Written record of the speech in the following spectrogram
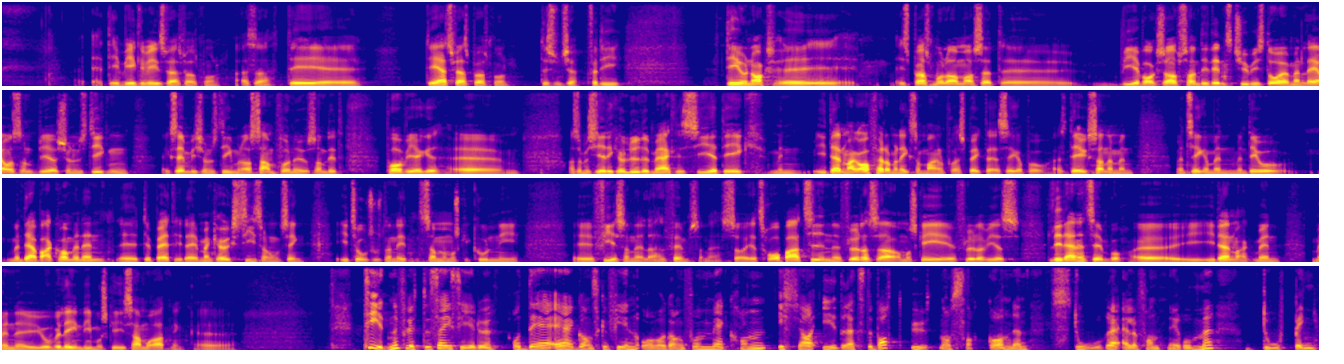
Det er virkelig, virkelig svært spørsmål. Altså, det, det er et svært spørsmål. Det synes jeg. Fordi det er jo nok øh, et spørsmål om også, at øh, vi er vokset opp sånn. det er den type historie, man laver, Sånn blir journalistikken, eksempelvis journalistikken, men også samfunnet, jo sånn litt påvirket. Øh, og som jeg siger, det kan jo lyde lidt mærkeligt at sige, at det ikke... Men i Danmark opfatter man ikke som mangel på respekt, er jeg sikker på. Altså, det er jo ikke sådan, at man, man tænker, men, men det er jo... Men der er bare kommet en anden øh, debat i dag. Man kan jo ikke sige sådan nogle ting i 2019, som man måske kunne i øh, 80'erne eller 90'erne. Så jeg tror bare, at tiden øh, flytter sig, og måske øh, flytter vi os lidt andet tempo øh, i, i Danmark, men, men øh, jo vel egentlig måske i samme retning. Øh. Tidene flytter seg, sier du, og det er ganske fin overgang. For vi kan ikke ha idrettsdebatt uten å snakke om den store elefanten i rommet doping.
